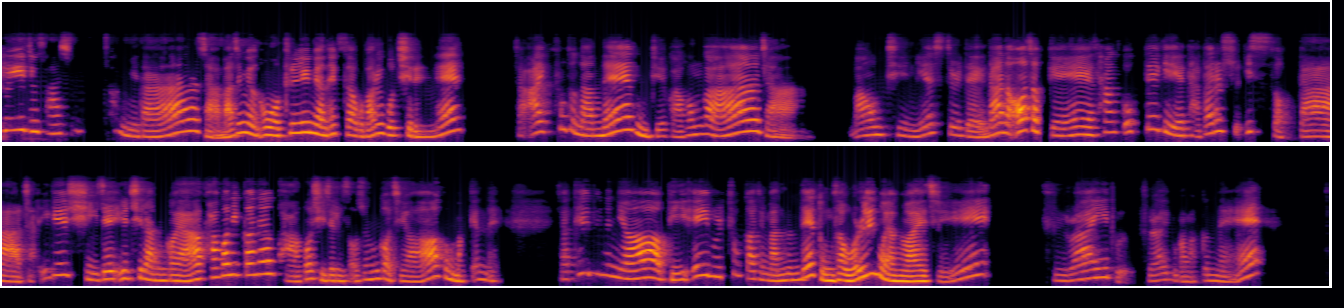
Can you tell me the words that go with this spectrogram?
페이지 40입니다. 자, 맞으면 O, 틀리면 X하고 바로 고치래. 자, I could 나왔네. 그럼 뒤에 과거인가? 자, mountain yesterday. 나는 어저께 산 꼭대기에 다다를 수 있었다. 자, 이게 시제 일치라는 거야. 과거니까는 과거 시제를 써주는 거지요. 그럼 맞겠네. 자, 테드는요, be able to까지 맞는데 동사 원래 모양이 와야지. drive, drive가 맞겠네.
